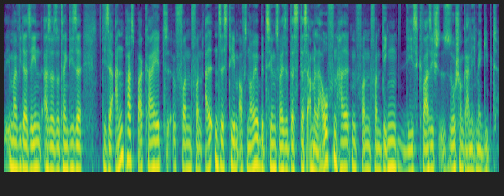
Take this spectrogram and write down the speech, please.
immer wieder sehen, also sozusagen diese, diese Anpassbarkeit von, von alten Systemen aufs Neue, beziehungsweise das, das am Laufen halten von, von Dingen, die es quasi so schon gar nicht mehr gibt?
